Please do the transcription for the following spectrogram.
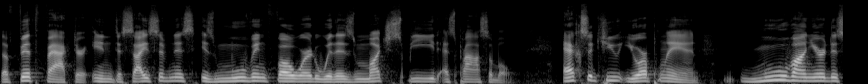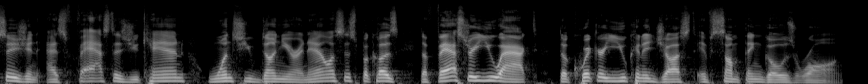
The fifth factor, in decisiveness is moving forward with as much speed as possible. Execute your plan. Move on your decision as fast as you can once you've done your analysis because the faster you act, the quicker you can adjust if something goes wrong.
